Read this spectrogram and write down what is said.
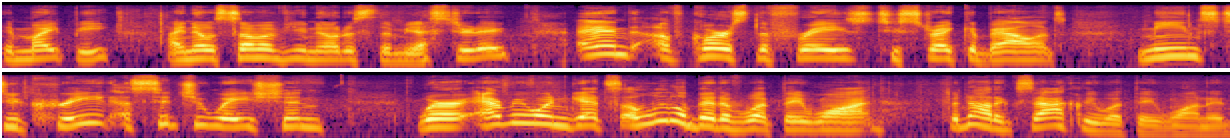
It might be. I know some of you noticed them yesterday. And of course, the phrase to strike a balance means to create a situation where everyone gets a little bit of what they want, but not exactly what they wanted,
